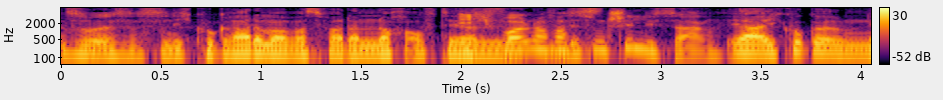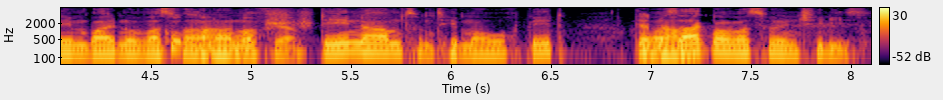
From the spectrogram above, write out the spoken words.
So ist es. Und ich gucke gerade mal, was wir dann noch auf der Ich wollte noch was Liste- zu den Chilis sagen. Ja, ich gucke nebenbei nur, was Guck wir da noch ja. stehen haben zum Thema Hochbeet. Aber Genau. sag mal was zu den Chilis.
